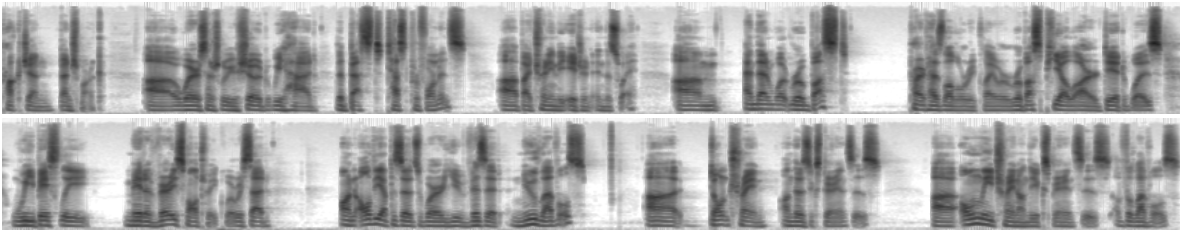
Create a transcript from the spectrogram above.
ProcGen benchmark, uh, where essentially we showed we had the best test performance uh, by training the agent in this way. Um, and then what robust prioritized level replay or robust PLR did was we basically made a very small tweak where we said on all the episodes where you visit new levels, uh, don't train on those experiences. Uh, only train on the experiences of the levels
